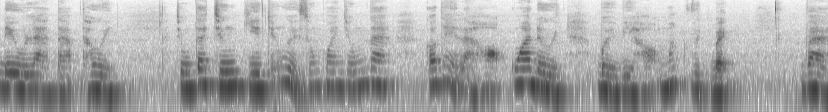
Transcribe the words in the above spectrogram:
đều là tạm thời. Chúng ta chứng kiến những người xung quanh chúng ta có thể là họ qua đời bởi vì họ mắc dịch bệnh. Và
